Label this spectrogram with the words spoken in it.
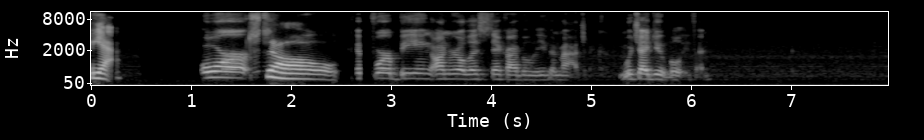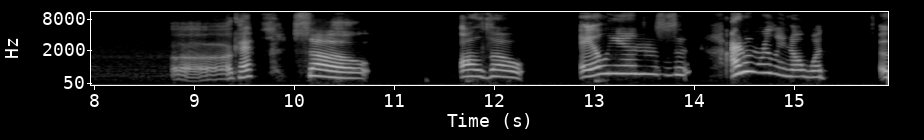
Yeah. Or so if we're being unrealistic, I believe in magic, which I do believe in. uh, okay. So although aliens I don't really know what uh,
